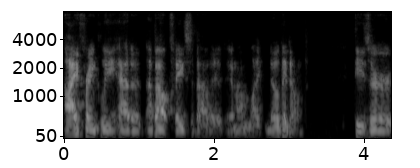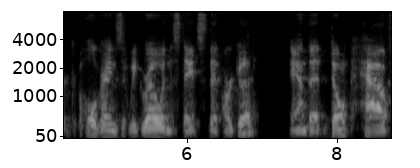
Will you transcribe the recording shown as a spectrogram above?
I frankly had an about face about it, and I'm like, no, they don't these are whole grains that we grow in the States that are good and that don't have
